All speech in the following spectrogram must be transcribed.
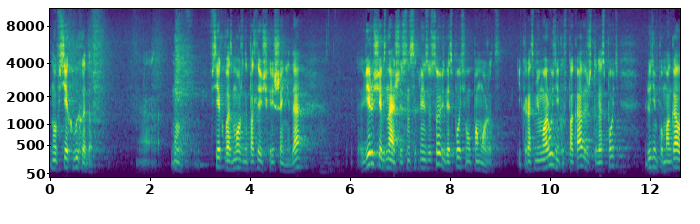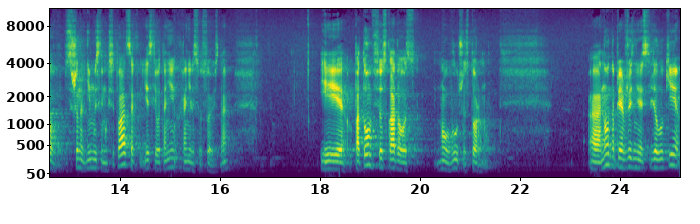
ну, всех выходов, э, ну, всех возможных последующих решений, да, Верующий человек знает, что если он сохранит свою совесть, Господь ему поможет. И как раз меморузников показывает, что Господь людям помогал в совершенно в немыслимых ситуациях, если вот они хранили свою совесть. Да? И потом все складывалось ну, в лучшую сторону. Э, ну, например, в жизни Святителя Луки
